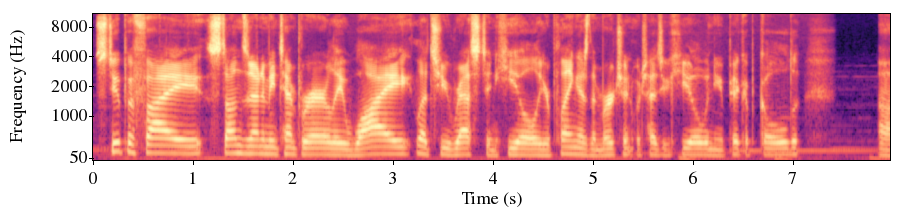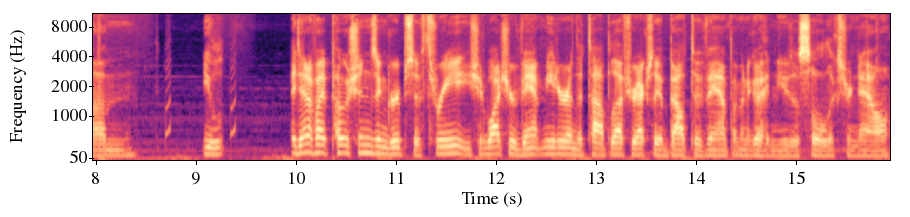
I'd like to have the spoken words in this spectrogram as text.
Stupefy stuns an enemy temporarily. Y lets you rest and heal. You're playing as the merchant, which has you heal when you pick up gold. Um, you Identify potions in groups of three. You should watch your vamp meter in the top left. You're actually about to vamp. I'm going to go ahead and use a soul elixir now.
